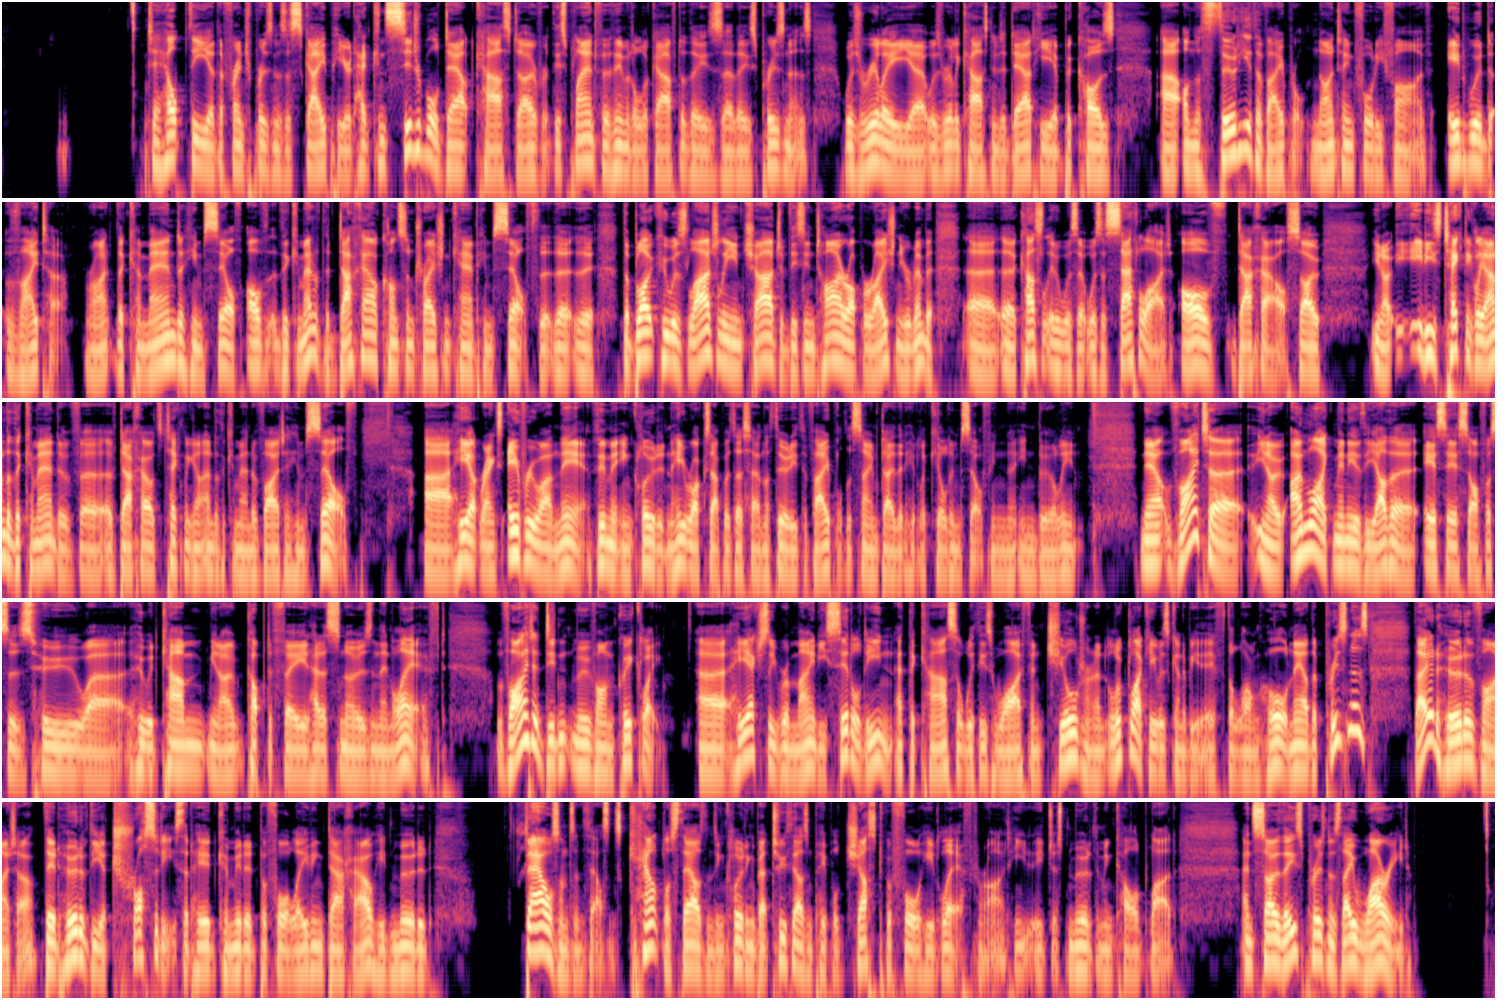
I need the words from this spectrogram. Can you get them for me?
to help the uh, the French prisoners escape here, it had considerable doubt cast over it. This plan for Wimmer to look after these uh, these prisoners was really uh, was really cast into doubt here because uh, on the 30th of April, 1945, Edward Weiter, right, the commander himself of the commander of the Dachau concentration camp himself, the the, the, the bloke who was largely in charge of this entire operation. You remember, uh, uh, was a, was a satellite of Dachau, so you know it is technically under the command of uh, of Dachau. It's technically under the command of Weiter himself. Uh, he outranks everyone there, Wimmer included, and he rocks up, as I say, on the 30th of April, the same day that Hitler killed himself in in Berlin. Now, Weiter, you know, unlike many of the other SS officers who uh, who had come, you know, copped a feed, had a snooze, and then left, Weiter didn't move on quickly. Uh, he actually remained. He settled in at the castle with his wife and children, and it looked like he was going to be there for the long haul. Now, the prisoners, they had heard of Weiter. They'd heard of the atrocities that he had committed before leaving Dachau. He'd murdered thousands and thousands, countless thousands, including about 2,000 people just before he left, right? He, he just murdered them in cold blood. And so these prisoners, they worried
